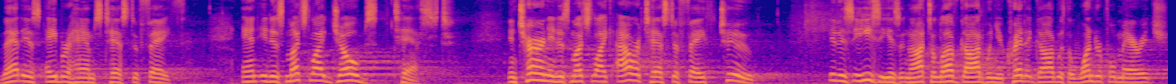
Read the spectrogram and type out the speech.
That is Abraham's test of faith. And it is much like Job's test. In turn, it is much like our test of faith, too. It is easy, is it not, to love God when you credit God with a wonderful marriage,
